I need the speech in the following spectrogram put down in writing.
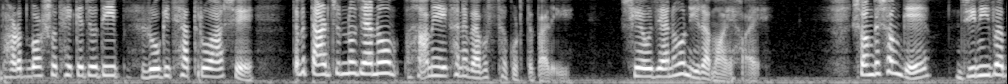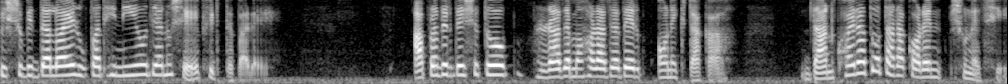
ভারতবর্ষ থেকে যদি রোগী ছাত্র আসে, তবে তার জন্য যেন আমি এখানে ব্যবস্থা করতে পারি। সেও যেন নিরাময় হয়। সঙ্গে সঙ্গে জিনিভা বিশ্ববিদ্যালয়ের উপাধি নিয়েও যেন সে ফিরতে পারে। আপনাদের দেশে তো রাজা মহারাজাদের অনেক টাকা। দান খয়রা তো তারা করেন, শুনেছি।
